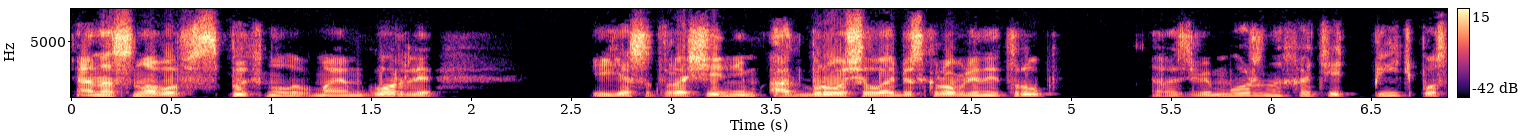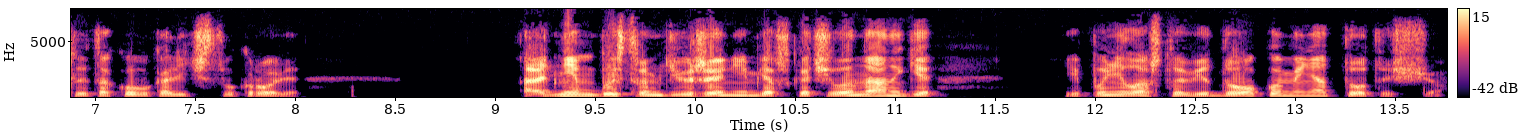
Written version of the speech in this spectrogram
Она снова вспыхнула в моем горле, и я с отвращением отбросила обескровленный труп. Разве можно хотеть пить после такого количества крови? Одним быстрым движением я вскочила на ноги и поняла, что видок у меня тот еще.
